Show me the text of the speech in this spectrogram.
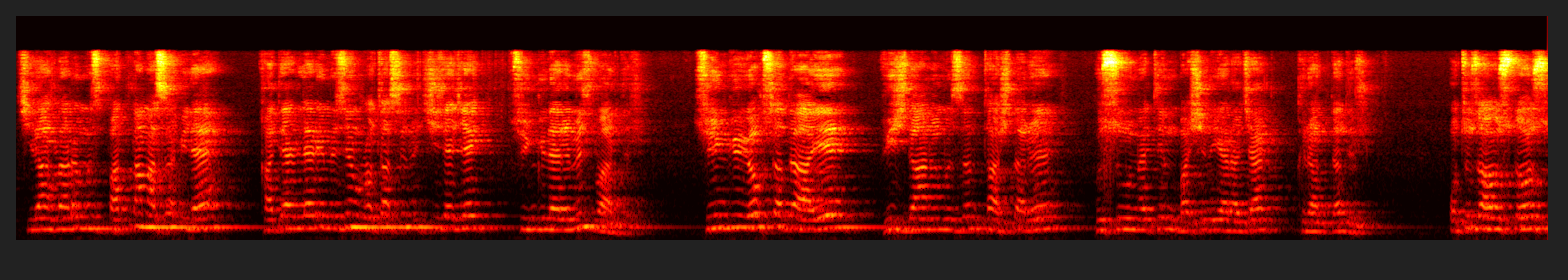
Silahlarımız patlamasa bile kaderlerimizin rotasını çizecek süngülerimiz vardır. Süngü yoksa dahi vicdanımızın taşları husumetin başını yaracak kırattadır. 30 Ağustos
